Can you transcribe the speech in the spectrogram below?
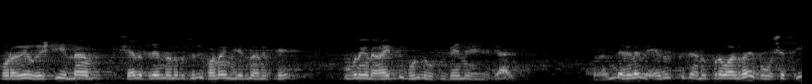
கூடவே வெஷ்டி எல்லாம் சேலத்திலேருந்து அனுப்ப சொல்லி பணம் இங்கிருந்து அனுப்பிச்சேன். உபநயனம் ஆயிட்டு கொண்டு விட்டுட்டேன்னு இருக்காள். குழந்தைகளை வேதத்துக்கு அனுப்புறவாள் தான் இப்போ உசக்தி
